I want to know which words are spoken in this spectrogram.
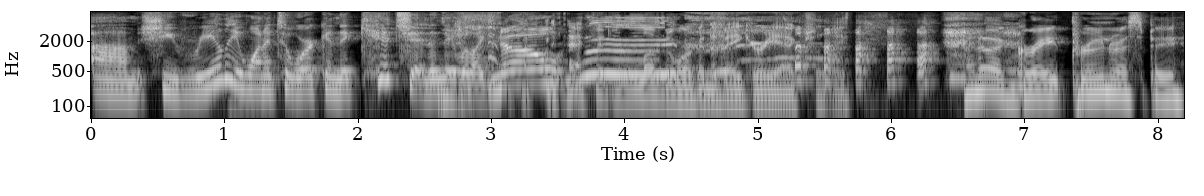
Um, she really wanted to work in the kitchen, and they were like, "No." I would love to work in the bakery, actually. I know a great prune recipe.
